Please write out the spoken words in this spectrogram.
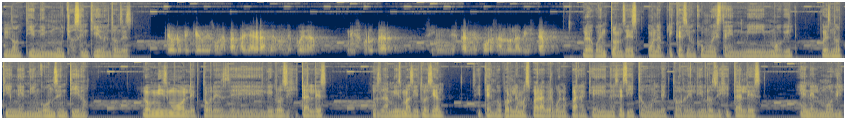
no tiene mucho sentido. Entonces, yo lo que quiero es una pantalla grande donde pueda disfrutar sin estarme forzando la vista. Luego entonces, una aplicación como esta en mi móvil, pues no tiene ningún sentido. Lo mismo lectores de libros digitales, pues la misma situación. Si tengo problemas para ver, bueno, ¿para qué necesito un lector de libros digitales en el móvil?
